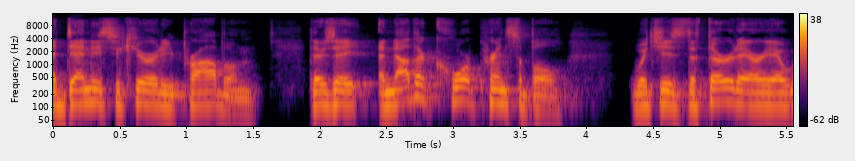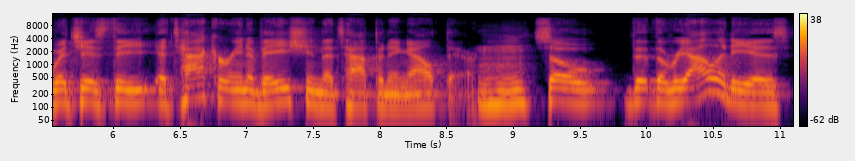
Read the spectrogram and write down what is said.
identity security problem, there's a another core principle which is the third area, which is the attacker innovation that's happening out there. Mm-hmm. So the, the reality is,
